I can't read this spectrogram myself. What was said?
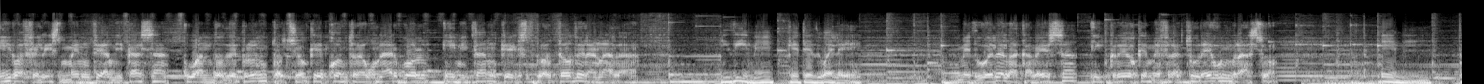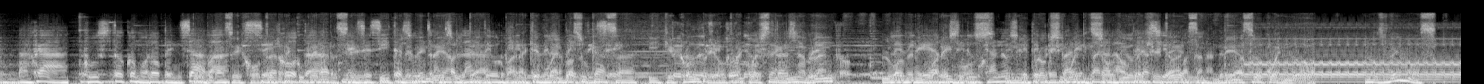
Iba felizmente a mi casa, cuando de pronto choqué contra un árbol, y mi tanque explotó de la nada. Y dime, ¿qué te duele? Me duele la cabeza, y creo que me fracturé un brazo. Em. Ajá, justo como lo pensaba, CJ CJ, recuperarse necesitas un trasplante urgente para que vuelva a su casa y que Pero compre otra cosa en hablando? Lo Le a los cirujanos en que te próximo preparen para la de operación. GTA San Andreas Nos vemos.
